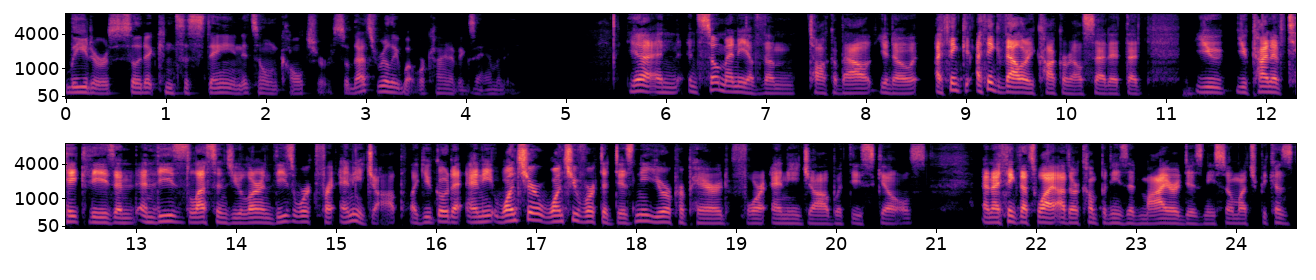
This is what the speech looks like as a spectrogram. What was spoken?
leaders so that it can sustain its own culture. So that's really what we're kind of examining. Yeah, and and so many of them talk about, you know, I think I think Valerie Cockerell said it that you you kind of take these and and these lessons you learn, these work for any job. Like you go to any once you're once you've worked at Disney, you're prepared for any job with these skills. And I think that's why other companies admire Disney so much because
